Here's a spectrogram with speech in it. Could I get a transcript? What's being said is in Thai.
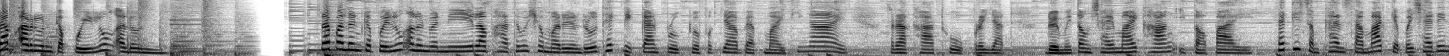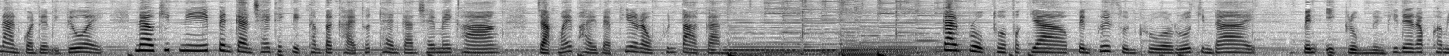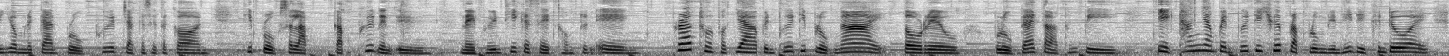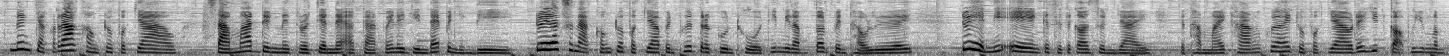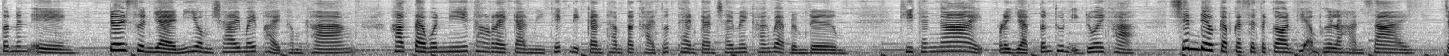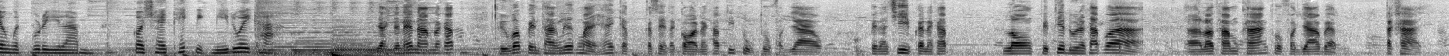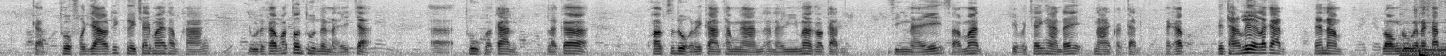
รับอรุณกับปุ๋ยลุงอรุณ รับอรุณกับปุ๋ยลุงอรุณวันนี้ เราพาท่านผู้ชมมาเรียนรู้เทคนิคการปลูกถั่วฝักยาวแบบใหม่ที่ง่าย ราคาถูกประหยัด โดยไม่ต้องใช้ไม้ค้างอีกต่อไป และที่สำคัญสามารถเก็บไว้ใช้ได้นานกว่าเดิมอีกด้วย แนวคิดนี้เป็นการใช้เทคนิคทำตะข่ายทดแทนการใช้ไม้ค้าง จากไม้ไผ่แบบที่เราคุ้นตากันการปลูกถั่วฝักยาวเป็นพืชสวนครัวรั้วกินได้ เป็นอีกกลุ่มหนึ่งที่ได้รับความนิยมในการปลูกพืชจากเกษตรกร ที่ปลูกสลับกับพืชอื่น ๆ ในพื้นที่เกษตรของตนเอง เพราะถั่วฝักยาวเป็นพืชที่ปลูกง่าย โตเร็ว ปลูกได้ตลอดทั้งปี อีกทั้งยังเป็นพืชที่ช่วยปรับปรุงดินให้ดีขึ้นด้วย เนื่องจากรากของถั่วฝักยาว สามารถดึงไนโตรเจนในอากาศไว้ในดินได้เป็นอย่างดี ด้วยลักษณะของถั่วฝักยาวเป็นพืชตระกูลถั่วที่มีลำต้นเป็นเถาเลื้อย ด้วยเหตุนนี้เองเกษตรกรส่วนใหญ่จะทำไม้ค้างเพื่อให้ถั่วฝักยาวได้ยึดเกาะพยุงลำต้นนั่นเอง โดยส่วนใหญ่นิยมใช้ไม้ไผ่ทำค้าง หากแต่วันนี้ทางรายการมีเทคนิคการทำตะข่ายทดแทนการใช้ไม้ค้างแบบเดิมๆ ที่ทั้งง่ายประหยัดต้นทุนอีกด้วยค่ะ เช่นเดียวกับเกษตรกรที่อำเภอละหารทราย จังหวัดบุรีรัมย์ก็ใช้เทคนิคนี้ด้วยค่ะ อยากจะแนะนำนะครับ ถือว่าเป็นทางเลือกใหม่ให้กับเกษตรกรนะครับที่ปลูกถั่วฝักยาวเป็นอาชีพกันนะครับ ลองเปรียบเทียบดูนะครับว่าเอ่อเราทำค้างถั่วฝักยาวแบบตะข่าย กับถั่วฝักยาวที่เคยใช้ไม้ทำค้างดูนะครับว่าต้นทุนอันไหนจะเอ่อถูกกว่ากัน แล้วก็ความสะดวกในการทำงานอันไหนมีมากกว่ากัน สิ่งไหนสามารถเก็บไว้ใช้งานได้นานกว่ากันนะครับ เป็นทางเลือกแล้วกัน แนะนำลองดูกันนะครับ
